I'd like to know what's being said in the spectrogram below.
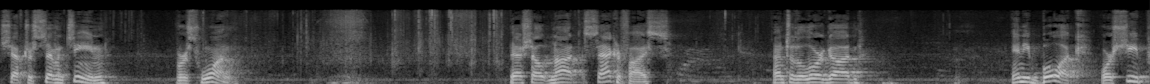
chapter 17, verse 1. Thou shalt not sacrifice unto the Lord God any bullock or sheep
